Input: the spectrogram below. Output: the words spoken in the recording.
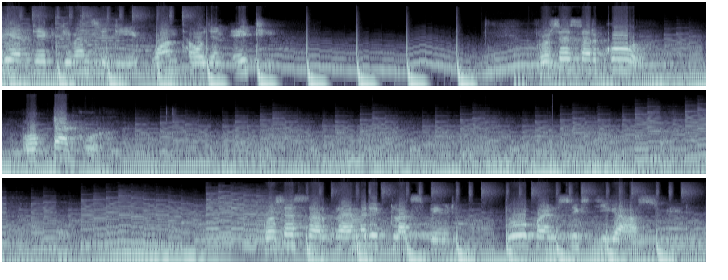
MediaTek Dimensity 1080 processor core octa core processor primary clock speed 2.6 GHz speed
